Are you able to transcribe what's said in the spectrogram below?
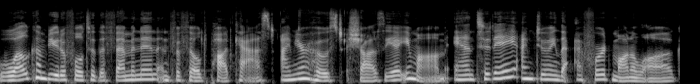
Welcome, beautiful, to the Feminine and Fulfilled podcast. I'm your host, Shazia Imam, and today I'm doing the F word monologue.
